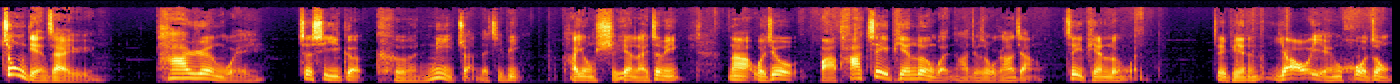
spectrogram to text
重点在于，他认为这是一个可逆转的疾病，他用实验来证明。那我就把他这篇论文啊，就是我刚刚讲这篇论文，这篇妖言惑众。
